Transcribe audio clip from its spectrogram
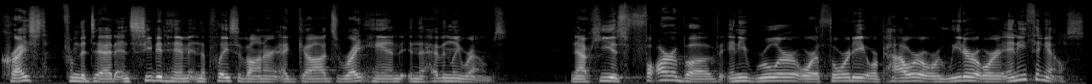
Christ from the dead and seated him in the place of honor at God's right hand in the heavenly realms. Now he is far above any ruler or authority or power or leader or anything else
